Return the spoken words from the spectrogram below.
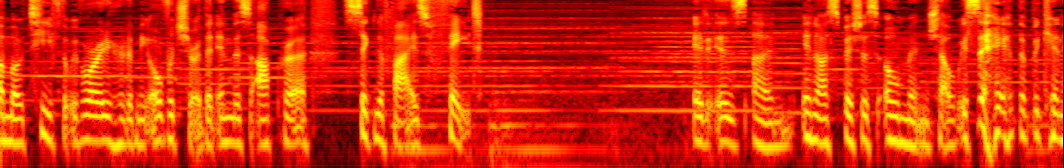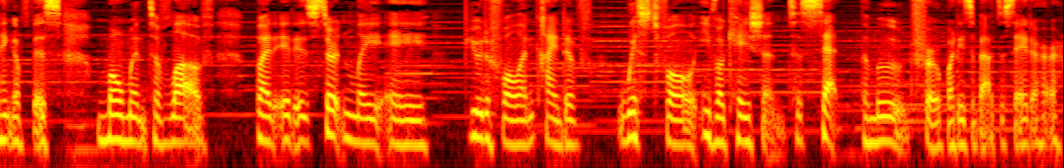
a motif that we've already heard in the overture that in this opera signifies fate. It is an inauspicious omen, shall we say, at the beginning of this moment of love, but it is certainly a beautiful and kind of wistful evocation to set the mood for what he's about to say to her.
